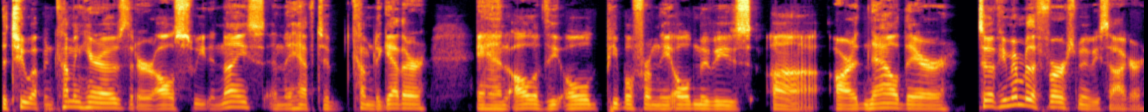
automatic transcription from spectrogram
the two up and coming heroes that are all sweet and nice, and they have to come together. And all of the old people from the old movies uh, are now there. So if you remember the first movie saga,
